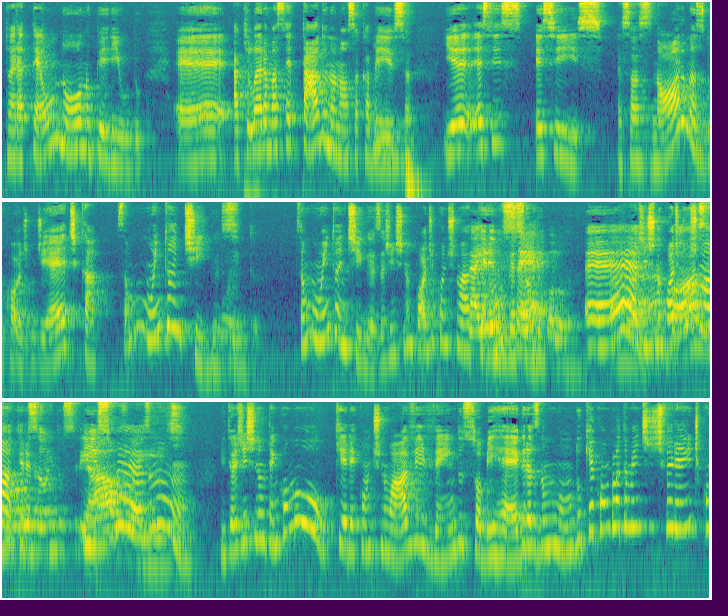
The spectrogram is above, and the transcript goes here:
Então era até o nono período. É, aquilo era macetado na nossa cabeça. E esses, esses, essas normas do código de ética são muito antigas. Muito. São muito antigas. A gente não pode continuar Daí querendo um ver sobre. século. É, a gente não pode continuar querendo industrial. isso mesmo. isso. Então a gente não tem como querer continuar vivendo sob regras num mundo que é completamente diferente, com,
